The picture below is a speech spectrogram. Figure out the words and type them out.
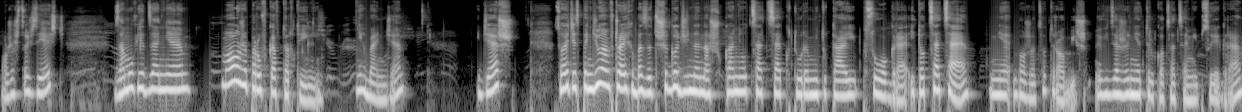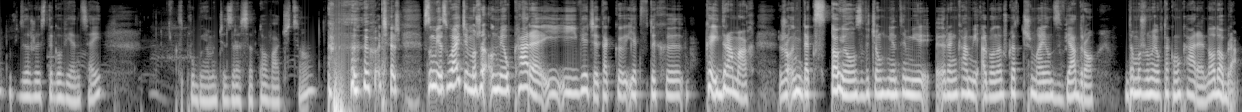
Możesz coś zjeść? Zamów jedzenie, może parówka w tortilli. Niech będzie. Idziesz? Słuchajcie, spędziłam wczoraj chyba ze 3 godziny na szukaniu CC, które mi tutaj psuło grę. I to CC, nie, Boże, co ty robisz? Widzę, że nie tylko CC mi psuje grę, widzę, że jest tego więcej. Spróbujemy cię zresetować, co? Chociaż w sumie, słuchajcie, może on miał karę i, i wiecie, tak jak w tych y, K-dramach, że oni tak stoją z wyciągniętymi rękami albo na przykład trzymając wiadro, to może miał taką karę. No dobra,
